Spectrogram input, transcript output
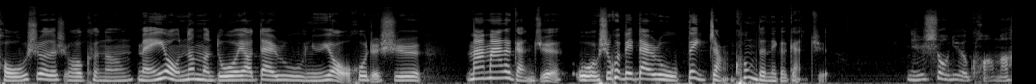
投射的时候，可能没有那么多要带入女友或者是妈妈的感觉，我是会被带入被掌控的那个感觉。你是受虐狂吗？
